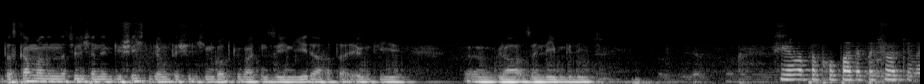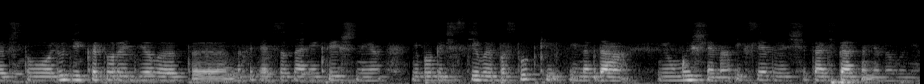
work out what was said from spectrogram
Das kann man natürlich an den Geschichten der unterschiedlichen Gottgeweihten sehen. Jeder hat da irgendwie äh, ja, sein Leben gelebt. Шрила Прабхупада подчеркивает, что люди, которые делают, э, находясь в сознании Кришны, неблагочестивые поступки, иногда неумышленно, их следует считать пятнами на Луне.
